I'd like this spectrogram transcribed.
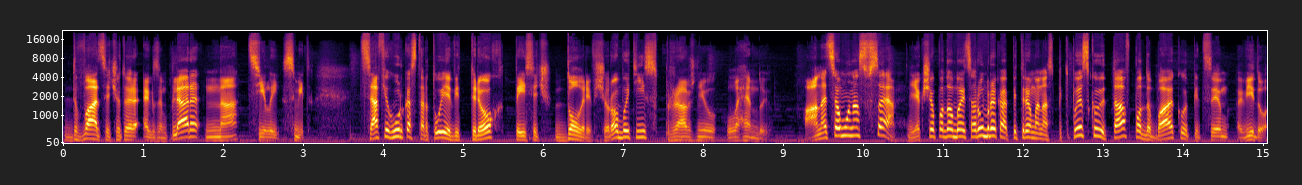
24 екземпляри на цілий світ. Ця фігурка стартує від 3000 тисяч доларів, що робить її справжньою легендою. А на цьому у нас все. Якщо подобається рубрика, підтримай нас підпискою та вподобайкою під цим відео.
